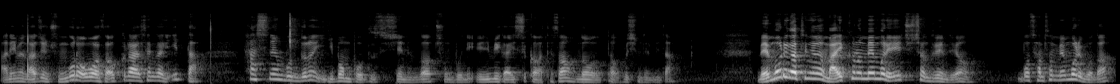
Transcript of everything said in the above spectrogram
아니면 나중에 중고로 오버서 업그레이드 할 생각이 있다 하시는 분들은 2번 보드 쓰시는 거 충분히 의미가 있을 것 같아서 넣었다고 보시면 됩니다. 메모리 같은 경우는 마이크론 메모리 추천드리는데요. 뭐 삼성 메모리보다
